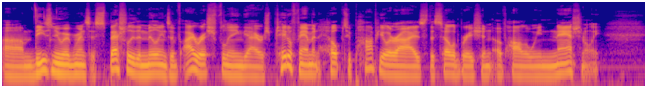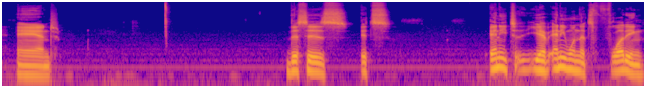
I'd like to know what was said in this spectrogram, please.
Um, these new immigrants, especially the millions of Irish fleeing the Irish potato famine, helped to popularize the celebration of Halloween nationally. And this is it's any t- you have anyone that's flooding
